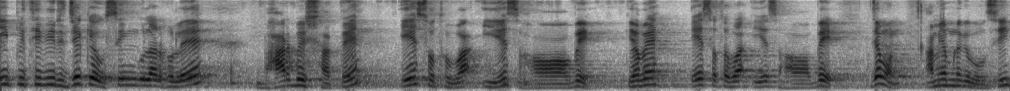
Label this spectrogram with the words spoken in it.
এই পৃথিবীর যে কেউ সিঙ্গুলার হলে ভার্বের সাথে এস অথবা ইএস হবে। কি হবে? এস অথবা ইএস হবে। যেমন, আমি আপনাকে বলছি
